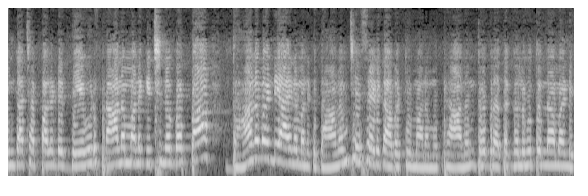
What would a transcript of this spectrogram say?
ఇంకా చెప్పాలంటే దేవుడు ప్రాణం మనకిచ్చిన గొప్ప దానం అండి ఆయన మనకు దానం చేశాడు కాబట్టి మనము ప్రాణంతో బ్రతకగలుగుతున్నామండి.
